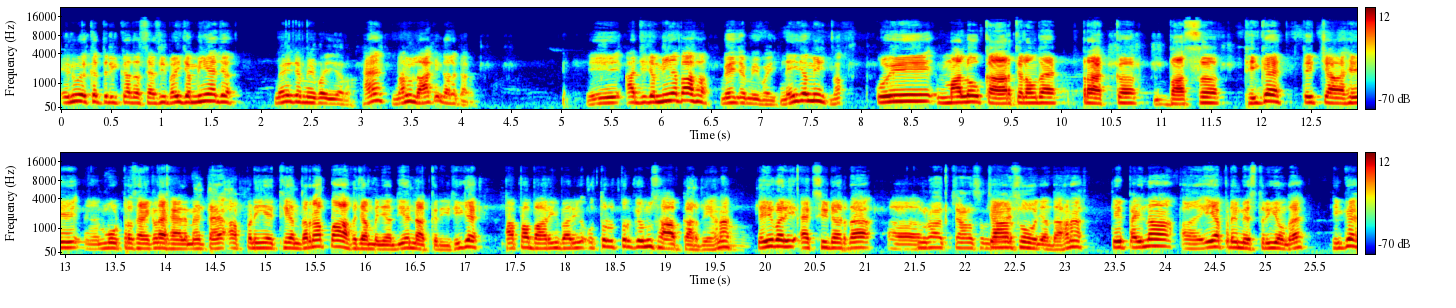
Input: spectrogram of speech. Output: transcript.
ਇਹਨੂੰ ਇੱਕ ਤਰੀਕਾ ਦੱਸਿਆ ਸੀ ਬਾਈ ਜੰਮੀ ਅੱਜ? ਨਹੀਂ ਜੰਮੀ ਬਾਈ ਯਾਰ। ਹੈ? ਮੈਨੂੰ ਲਾ ਕੇ ਗੱਲ ਕਰ। ਇਹ ਅੱਜ ਜੰਮੀ ਆ ਭਾਫ? ਨਹੀਂ ਜੰਮੀ ਬਾਈ। ਨਹੀਂ ਜੰਮੀ। ਕੋਈ ਮੰਨ ਲਓ ਕਾਰ ਚਲਾਉਂਦਾ ਹੈ ਟਰੱਕ ਬੱਸ ਠੀਕ ਹੈ ਤੇ ਚਾਹੇ ਮੋਟਰਸਾਈਕਲ ਹੈ ਹੈਲਮਟ ਹੈ ਆਪਣੀ ਇੱਥੇ ਅੰਦਰ ਨਾ ਭਾਫ ਜੰਮ ਜਾਂਦੀ ਹੈ ਨੱਕ ਦੀ ਠੀਕ ਹੈ। ਆਪਾਂ ਬਾਰੀ ਬਾਰੀ ਉੱਤਰ ਉੱਤਰ ਕੇ ਉਹਨੂੰ ਸਾਫ਼ ਕਰਦੇ ਹਾਂ। ਹਨਾ ਕਈ ਵਾਰੀ ਐਕਸੀਡੈਂਟ ਦਾ ਪੂਰਾ ਚਾਂਸ ਹੋ ਜਾਂਦਾ ਹਨਾ? ਤੇ ਪਹਿਲਾਂ ਇਹ ਆਪਣੇ ਮਿਸਤਰੀ ਆਉਂਦਾ ਠੀਕ ਹੈ।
